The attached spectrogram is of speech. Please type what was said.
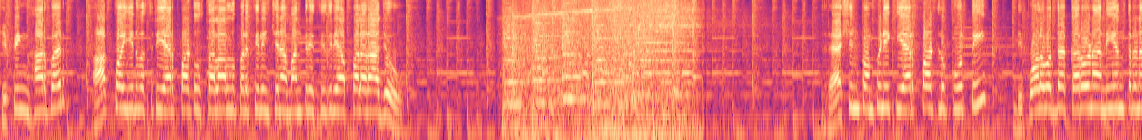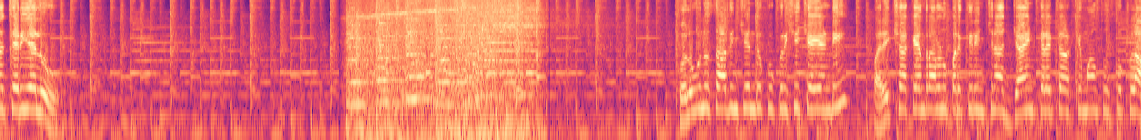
షిప్పింగ్ హార్బర్ ఆక్వా యూనివర్సిటీ ఏర్పాటు స్థలాలను పరిశీలించిన మంత్రి సిదిరి అప్పలరాజు. రేషన్ పంపిణీకి ఏర్పాట్లు పూర్తి డిపోల వద్ద కరోనా నియంత్రణ చర్యలు. కొలువును సాధించేందుకు కృషి చేయండి. పరీక్షా కేంద్రాలను పరిశీలించిన జాయింట్ కలెక్టర్ హిమాంశు శుక్లా.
